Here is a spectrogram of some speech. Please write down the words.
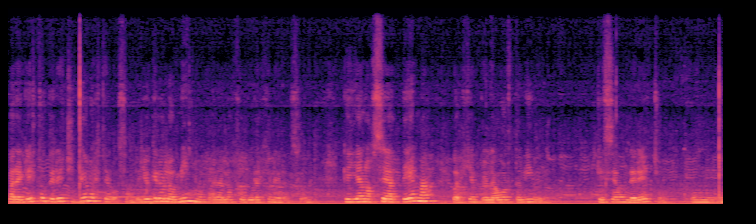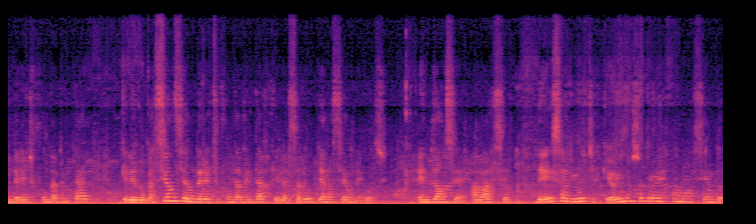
para que estos derechos yo los esté gozando. Yo quiero lo mismo para las futuras generaciones, que ya no sea tema, por ejemplo, el aborto libre, que sea un derecho, un, derecho fundamental, que la educación sea un derecho fundamental, que la salud ya no sea un negocio. Entonces, a base de esas luchas que hoy nosotros estamos haciendo,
